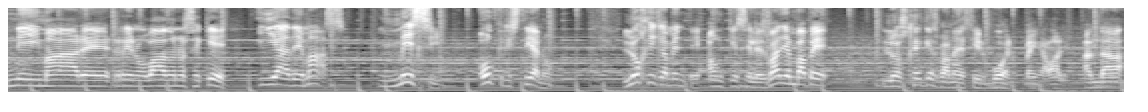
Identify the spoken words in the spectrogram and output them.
Neymar eh, renovado, no sé qué, y además Messi o Cristiano, lógicamente, aunque se les vaya Mbappé, los jeques van a decir, bueno, venga, vale, anda,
